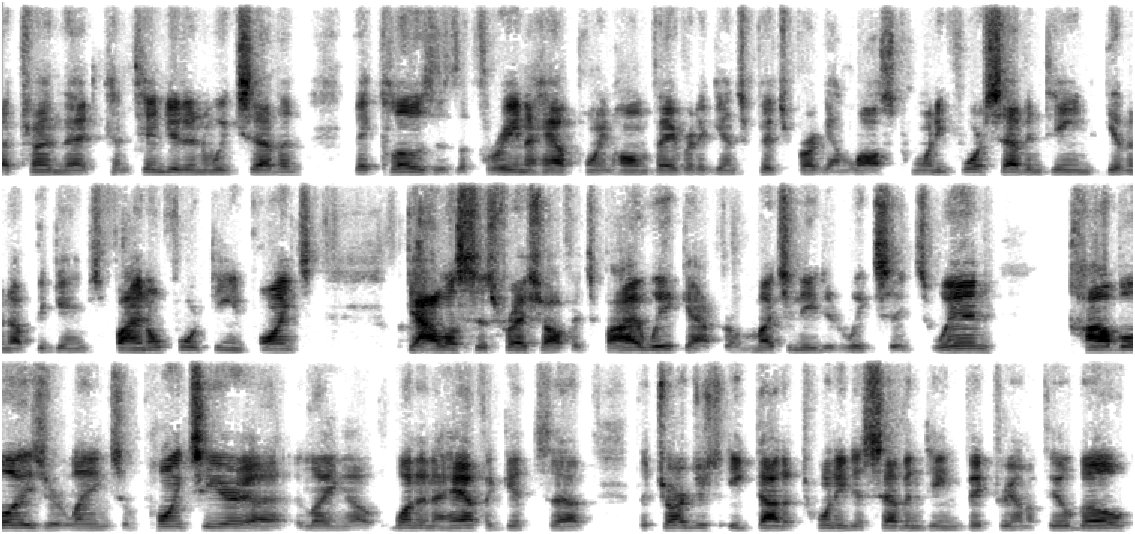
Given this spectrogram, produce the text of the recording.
a trend that continued in week seven. They closed as a three and a half point home favorite against Pittsburgh and lost 24 17, giving up the game's final 14 points. Dallas is fresh off its bye week after a much needed week six win. Cowboys are laying some points here, uh, laying a one and a half against uh, the Chargers, eked out a 20 to 17 victory on a field goal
